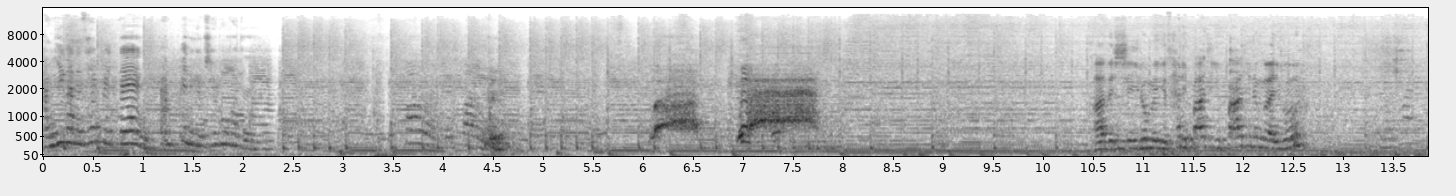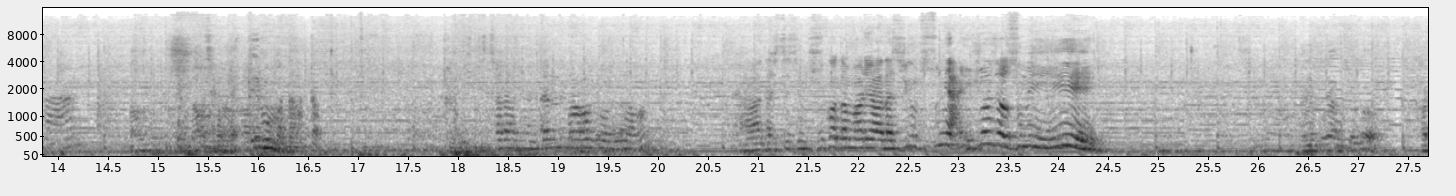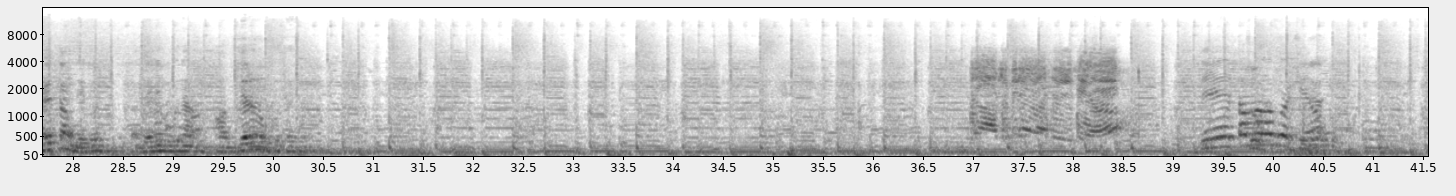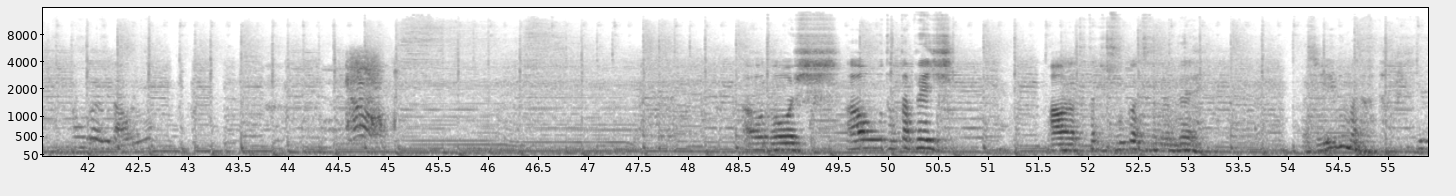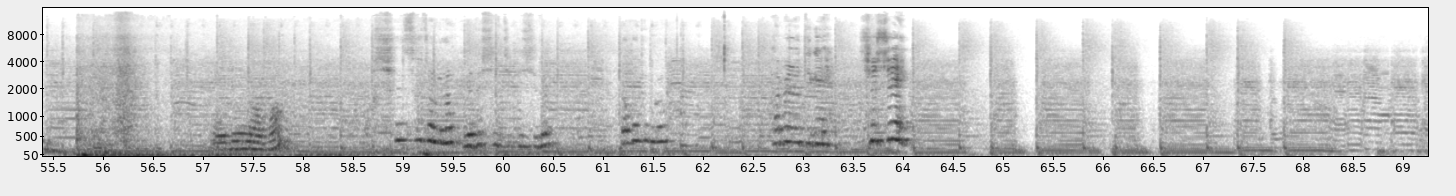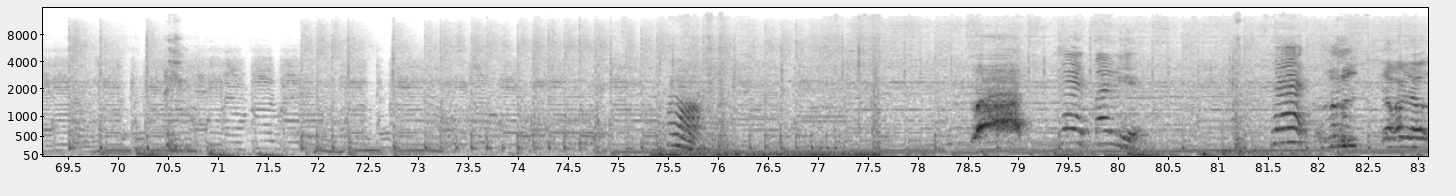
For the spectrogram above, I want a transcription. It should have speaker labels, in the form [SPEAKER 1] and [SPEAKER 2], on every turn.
[SPEAKER 1] 단기간에 살뺄땐땀 빼는 게 최고거든.
[SPEAKER 2] 아 근데 진짜 이러면 이게 살이 빠지긴 빠지는 거 아니고?
[SPEAKER 3] 1분만 나갔다.
[SPEAKER 2] 찾아왔는데
[SPEAKER 1] 나가기 어디 나가?
[SPEAKER 2] 아나 진짜 지금 죽을 거단 말이야 나 지금 숨이 안 쉬어져 숨이
[SPEAKER 3] 아니 그냥 저거 가래 딱 내려 내리고 그냥 어, 내려놓고 되죠.
[SPEAKER 2] 네 땀만 하고 갈게요
[SPEAKER 3] 형가 여기 나오니?
[SPEAKER 2] 아우 더워 씨. 아우 답답해 씨. 아나 답답해 죽을 것 같아서 그런데 나 지금 1분만 나갔다
[SPEAKER 1] 어디 나가? 신수정이랑 배드신 찍기 싫어? 나가든가. 화면을 뜨기 실시! 하나 셋 빨리 셋!
[SPEAKER 2] 야야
